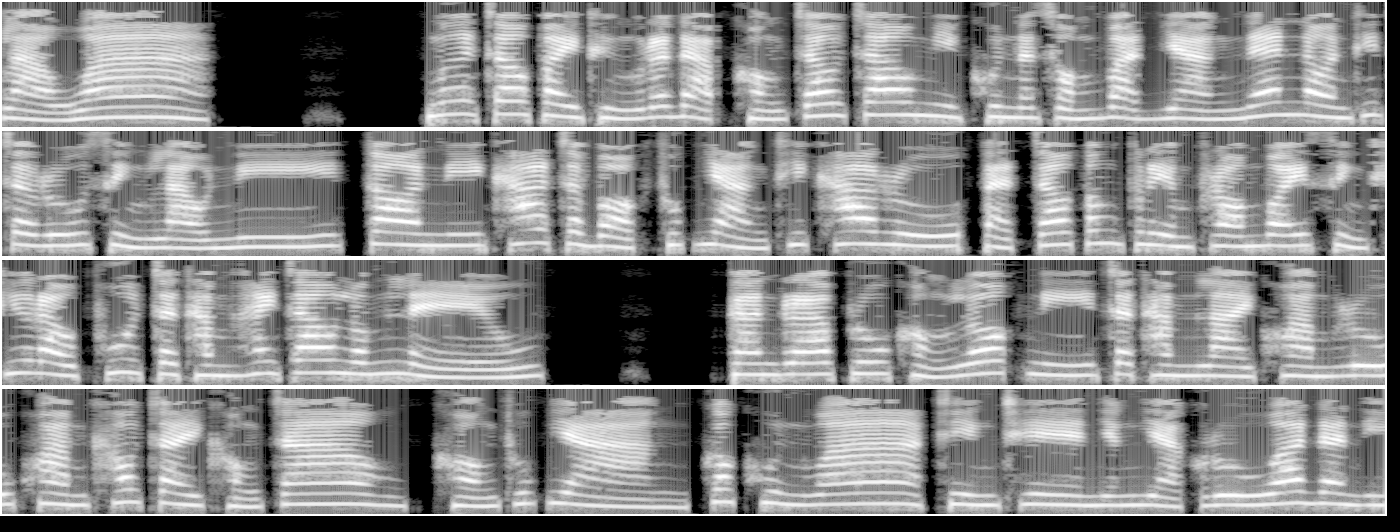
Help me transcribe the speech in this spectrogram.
กล่าวว่า เมื่อเจ้าไปถึงระดับของเจ้าเจ้ามีคุณสมบัติอย่างแน่นอนที่จะรู้สิ่งเหล่านี้ ตอนนี้ข้าจะบอกทุกอย่างที่ข้ารู้ แต่เจ้าต้องเตรียมพร้อมไว้สิ่งที่เราพูดจะทำให้เจ้าล้มเหลว การรับรู้ของโลกนี้จะทำลายความรู้ความเข้าใจของเจ้า ของทุกอย่าง ก็คุณว่าเจียงเชนยังอยากรู้ว่าดันอี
